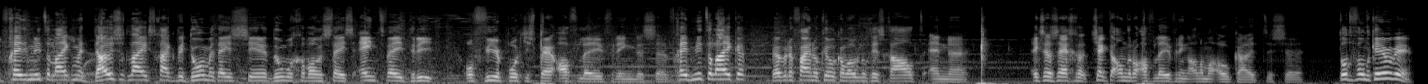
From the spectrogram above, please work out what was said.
Vergeet hem niet te liken. Met 1000 likes ga ik weer door met deze serie. Doen we gewoon steeds 1, 2, 3 of 4 potjes per aflevering. Dus uh, vergeet hem niet te liken. We hebben de Final Killcam ook nog eens gehaald. En uh, ik zou zeggen, check de andere afleveringen allemaal ook uit. Dus tot de volgende keer weer.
